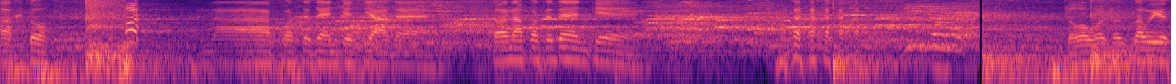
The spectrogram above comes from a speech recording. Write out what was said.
А хто? О! На посиденьки сяде. То на посиденьки. Довго ж завис.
